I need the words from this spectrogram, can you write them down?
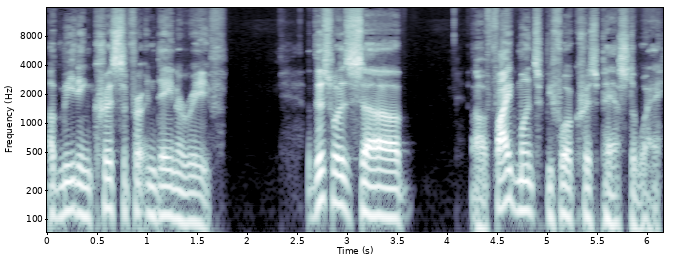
of meeting Christopher and Dana Reeve. This was uh, uh, five months before Chris passed away.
